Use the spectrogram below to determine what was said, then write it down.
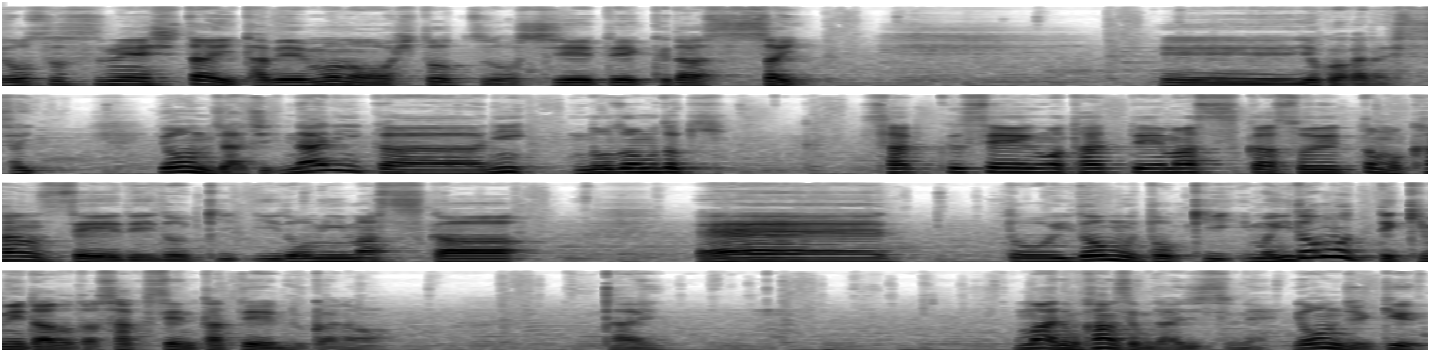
おすすめしたい食べ物を一つ教えてください。えー、よくわかんないです。はい。48何かに臨む時。作戦を立てますか？それとも感性で挑みますか？えー、っと挑む時。挑むって決めた後だ。ったら作戦立てるかな。はい。まあでも感性も大事ですよね。49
